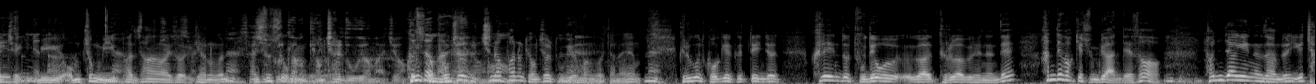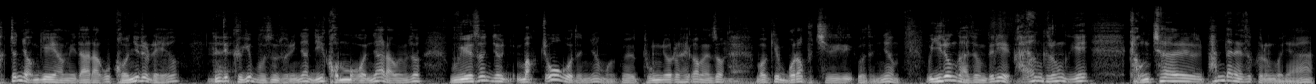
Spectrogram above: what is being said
안전 대책이 있습니다. 엄청 미흡한 네. 상황에서 이렇게 하는 건 네. 사실 있을 수 그렇게 없는 하면 거죠. 경찰도 위험하죠. 그러니까 경찰. 진압하는 경찰도 네. 위험한 거잖아요. 네. 그리고 거기에 그때 이제 크레인도 두 대가 들어가기로 했는데 한 대밖에 준비 안 돼서 음. 현장에 있는 사람들이 이게 작전 연기해야 합니다라고 건의를 해요. 근데 네. 그게 무슨 소리냐? 네 겁먹었냐라고 하면서 위에서 이제 막 쪼거든요. 뭐 동료를 해가면서 네. 뭐 이렇게 몰아붙이거든요. 뭐 이런 과정들이 과연 그럼 그게 경찰 판단해서 그런 거냐?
